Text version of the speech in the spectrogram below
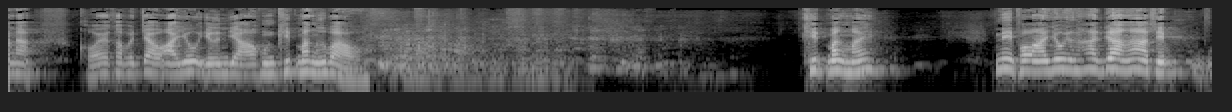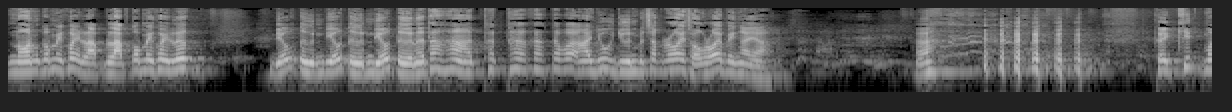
รนะขอให้ข้าพเจ้าอายุยืนยาวมึงคิดมั่งหรือเปล่า คิดมั่งไหม นี่พออายุห้าย่างห้าสิบนอนก็ไม่ค่อยหลับ หลับก็ไม่ค่อยลึก เดี๋ยวตื่น เดี๋ยวตื่น เดี๋ยวตื่นนะถ้าห้าถ้าถ้าถ้าว่าอายุยืนไปสักร้อยสองร้อยเป็นไงอะฮะเคยคิดไหม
